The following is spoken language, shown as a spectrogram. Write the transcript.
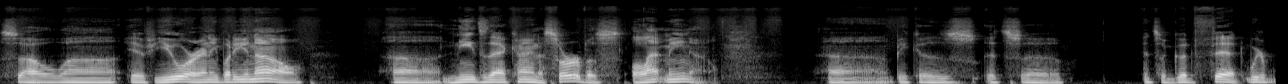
So uh, if you or anybody you know uh, needs that kind of service, let me know uh, because it's a it's a good fit. We're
